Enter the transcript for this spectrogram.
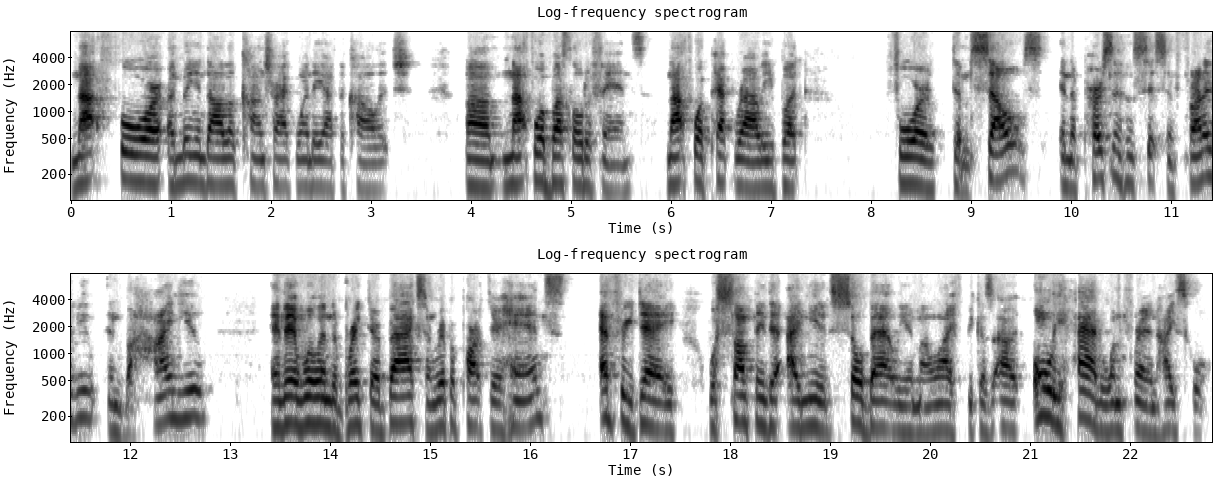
not for a million dollar contract one day after college, um, not for a busload of fans, not for a pep rally, but for themselves and the person who sits in front of you and behind you, and they're willing to break their backs and rip apart their hands every day was something that I needed so badly in my life because I only had one friend in high school.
